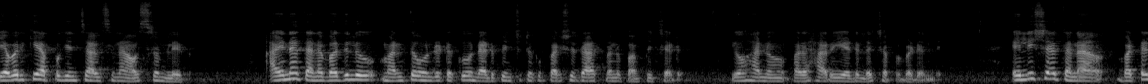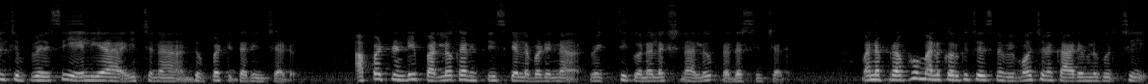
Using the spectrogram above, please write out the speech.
ఎవరికీ అప్పగించాల్సిన అవసరం లేదు. అయినా తన బదులు మనతో ఉండుటకు నడిపించుటకు పరిశుద్ధాత్మను పంపించాడు. యోహాను పదహారు ఏడులో చెప్పబడింది. ఎలీషా తన బట్టలు చింపివేసి ఏలియా ఇచ్చిన దుప్పటి ధరించాడు. అప్పటి నుండి పరలోకానికి తీసుకెళ్ళబడిన వ్యక్తి గుణలక్షణాలు ప్రదర్శించాడు. మన ప్రభు మన కొరకు చేసిన విమోచన కార్యమును గురించి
